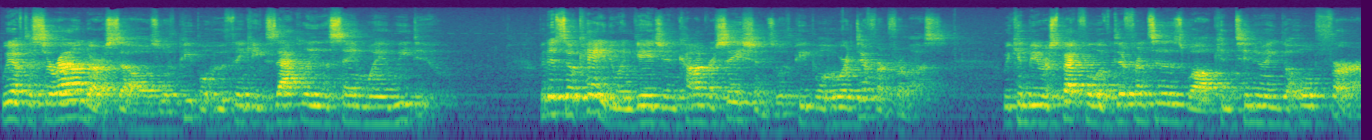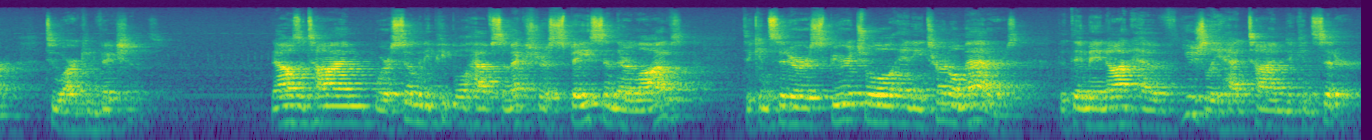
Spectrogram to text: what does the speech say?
We have to surround ourselves with people who think exactly the same way we do. But it's okay to engage in conversations with people who are different from us. We can be respectful of differences while continuing to hold firm to our convictions. Now is a time where so many people have some extra space in their lives to consider spiritual and eternal matters that they may not have usually had time to consider.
